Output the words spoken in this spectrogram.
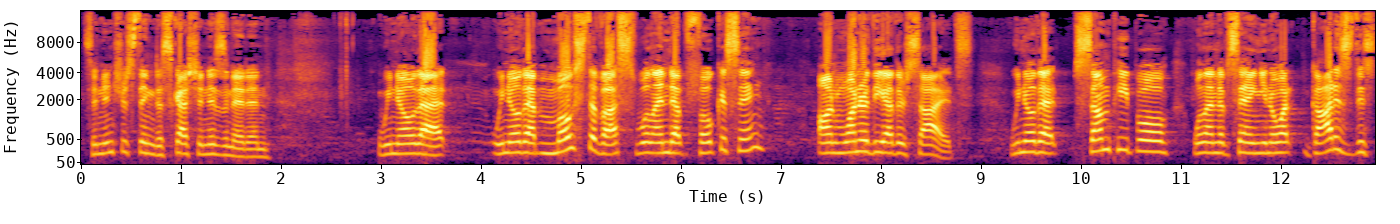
It's an interesting discussion, isn't it? And we know that we know that most of us will end up focusing on one or the other sides. We know that some people will end up saying, you know what, God is this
